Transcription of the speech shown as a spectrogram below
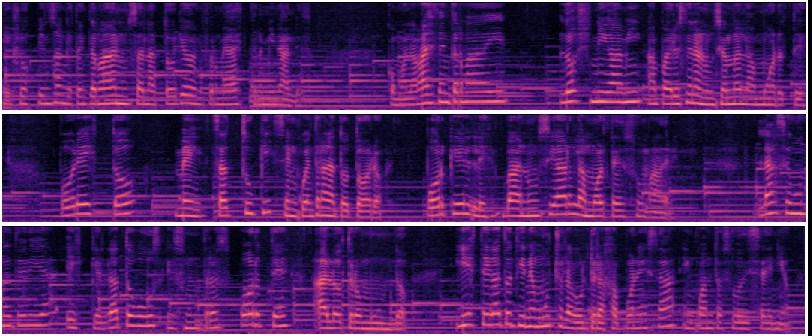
ellos piensan que está internada en un sanatorio de enfermedades terminales. Como la madre está internada ahí, los Shinigami aparecen anunciando la muerte. Por esto, Mei Satsuki se encuentran a Totoro, porque les va a anunciar la muerte de su madre. La segunda teoría es que el gato bus es un transporte al otro mundo. Y este gato tiene mucho la cultura japonesa en cuanto a su diseño,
